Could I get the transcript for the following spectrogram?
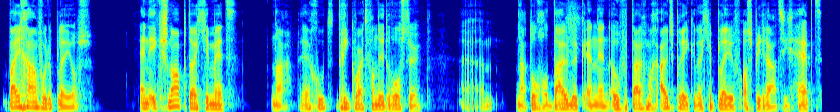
Wij gaan voor de play-offs. En ik snap dat je met, nou hè, goed, driekwart van dit roster, ehm, nou toch al duidelijk en, en overtuigd mag uitspreken dat je play-off aspiraties hebt.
